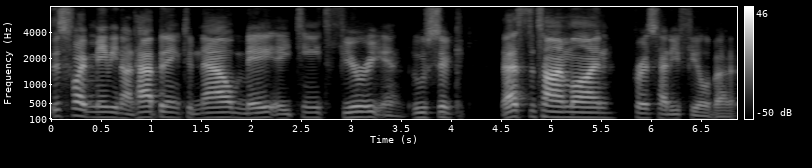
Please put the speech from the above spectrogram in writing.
this fight maybe not happening to now May 18th, Fury and Usyk. That's the timeline. Chris, how do you feel about it?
